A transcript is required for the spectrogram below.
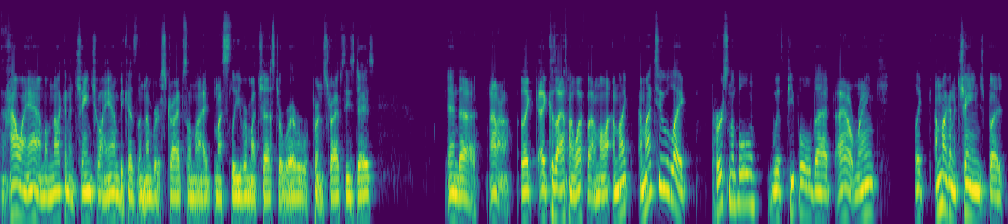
how I am. I'm not going to change who I am because the number of stripes on my my sleeve or my chest or wherever we're putting stripes these days. And uh, I don't know, like because I asked my wife about it. I'm like, I'm like, am I too like personable with people that I outrank? Like, I'm not going to change, but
